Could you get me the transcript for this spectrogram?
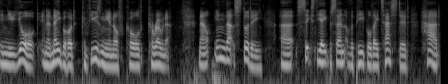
in New York in a neighborhood, confusingly enough, called Corona. Now, in that study, uh, 68% of the people they tested had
